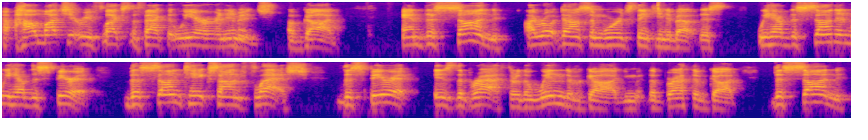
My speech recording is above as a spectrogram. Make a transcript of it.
How much it reflects the fact that we are an image of God. And the Son, I wrote down some words thinking about this. We have the Son and we have the Spirit. The Son takes on flesh. The Spirit is the breath or the wind of God, the breath of God. The Son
